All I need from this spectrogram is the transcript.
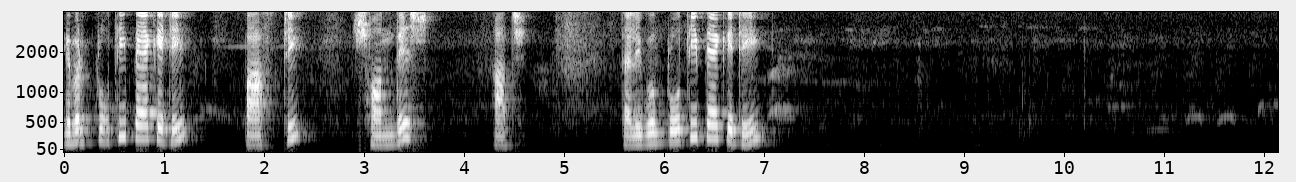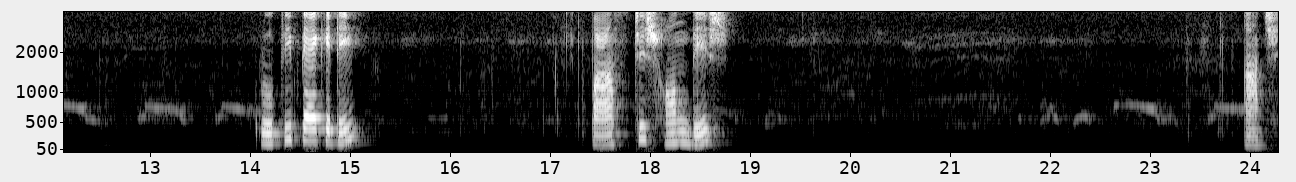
এবার প্রতি প্যাকেটে পাঁচটি সন্দেশ আছে। তাহলে লিখব প্রতি প্যাকেটে প্রতি প্যাকেটে পাঁচটি সন্দেশ আছে।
